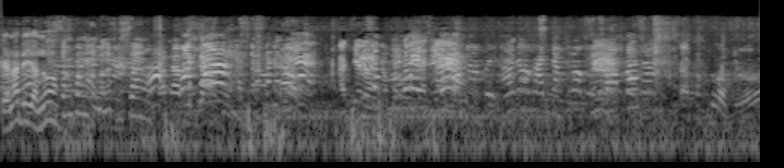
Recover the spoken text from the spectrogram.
Kena dia nu. Mana pisang? Acil lah kamu kacang. Bro.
